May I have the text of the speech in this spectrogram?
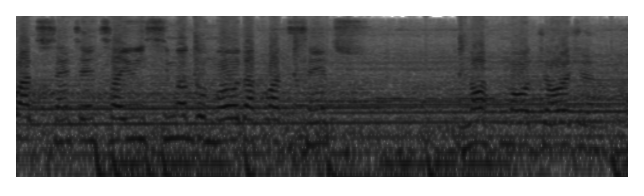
400, a gente saiu em cima do morro da 400, North Mall, Georgia.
